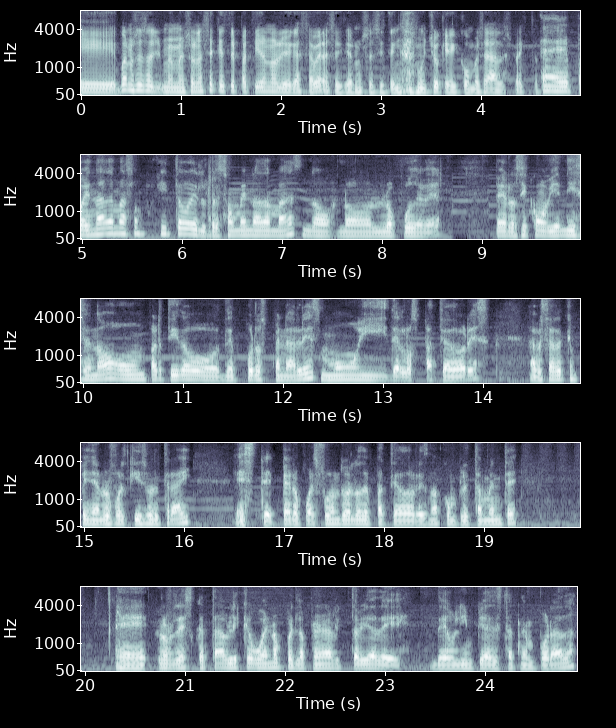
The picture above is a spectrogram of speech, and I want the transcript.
Eh, bueno, César, me mencionaste que este partido no lo llegaste a ver, así que no sé si tengas mucho que conversar al respecto. Eh, pues nada más un poquito el resumen, nada más, no, no lo pude ver. Pero sí, como bien dice, ¿no? Un partido de puros penales, muy de los pateadores, a pesar de que Peñarol fue el que hizo el try, este, pero pues fue un duelo de pateadores, ¿no? Completamente. Eh, lo rescatable, que bueno, pues la primera victoria de, de Olimpia de esta temporada.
